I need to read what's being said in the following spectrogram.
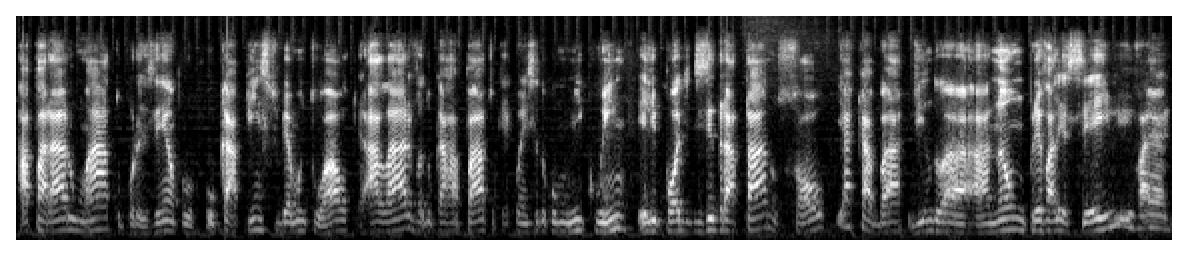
aparar o mato, por exemplo, o capim se estiver muito alto, a larva do carrapato, que é conhecido como micuim, ele pode desidratar no sol e acabar vindo a, a não prevalecer e vai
